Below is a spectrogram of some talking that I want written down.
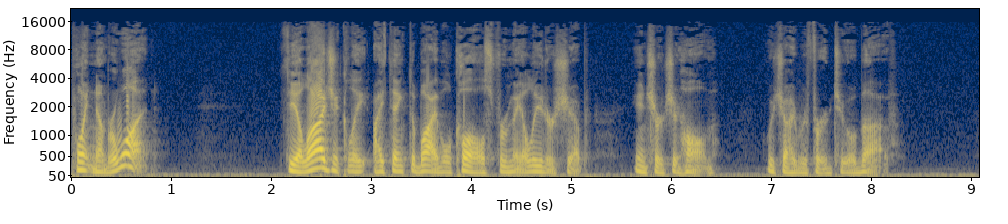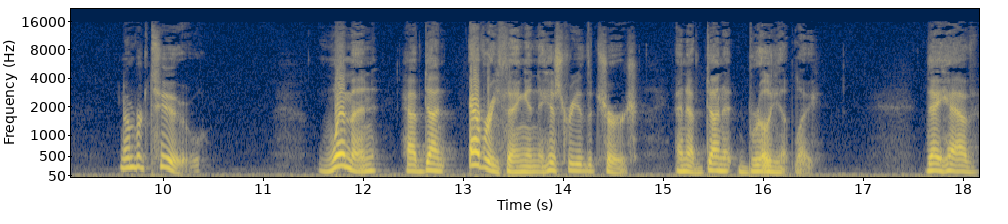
Point number one theologically, I think the Bible calls for male leadership in church and home, which I referred to above. Number two, women have done everything in the history of the church and have done it brilliantly. They have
